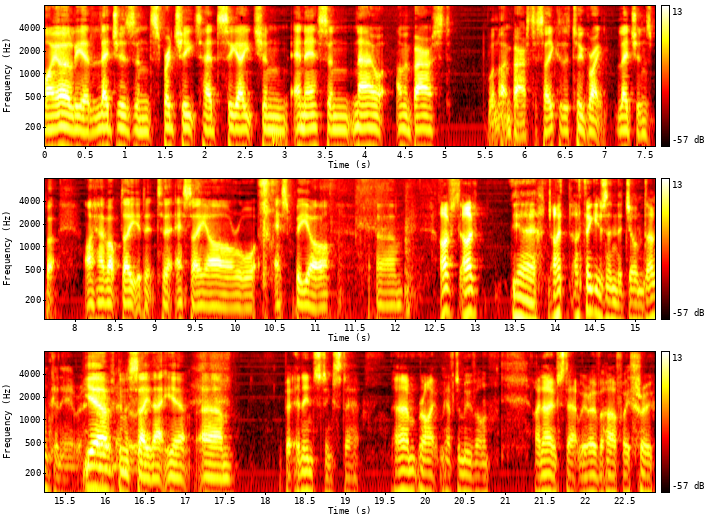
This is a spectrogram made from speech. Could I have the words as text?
my earlier ledgers and spreadsheets had CH and NS, and now I'm embarrassed. Well, not embarrassed to say because they're two great legends, but I have updated it to SAR or SBR. Um, I've, I've, yeah, I, I think it was in the John Duncan era. yeah, I I was going to say right. that. Yeah. Um, but an interesting stat. Um, right, we have to move on. I know, stat. We're over halfway through.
